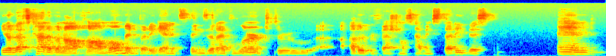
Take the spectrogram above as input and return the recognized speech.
you know that's kind of an aha moment but again it's things that i've learned through uh, other professionals having studied this. And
